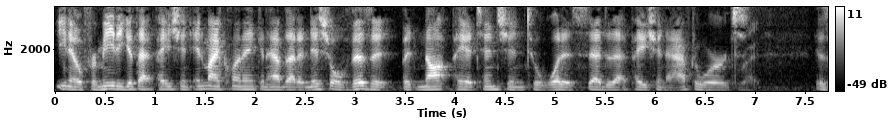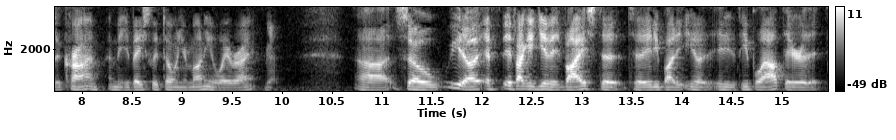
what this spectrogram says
you know for me to get that patient in my clinic and have that initial visit but not pay attention to what is said to that patient afterwards Right. is a crime. I mean you're basically throwing your money away, right? Yeah. Uh, so you know, if, if I could give advice to, to anybody, you know, any of the people out there that,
